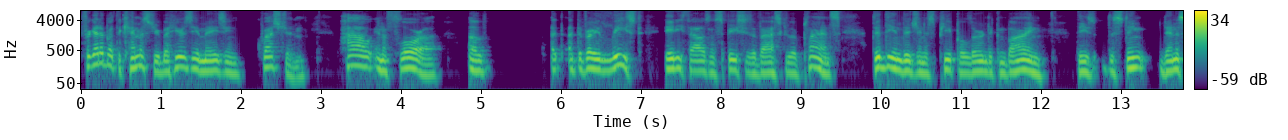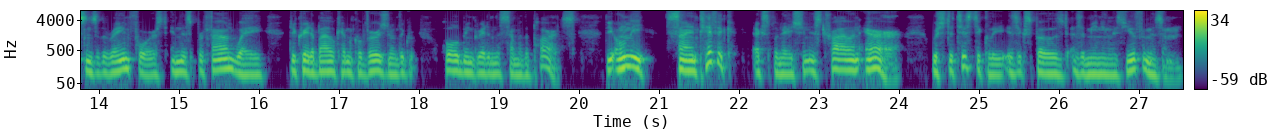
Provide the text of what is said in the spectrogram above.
forget about the chemistry, but here's the amazing question how in a flora of at, at the very least 80,000 species of vascular plants did the indigenous people learn to combine these distinct denizens of the rainforest in this profound way to create a biochemical version of the whole being greater than the sum of the parts. The only scientific explanation is trial and error, which statistically is exposed as a meaningless euphemism.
